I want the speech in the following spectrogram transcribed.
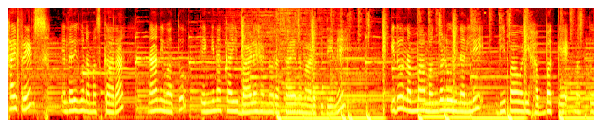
ಹಾಯ್ ಫ್ರೆಂಡ್ಸ್ ಎಲ್ಲರಿಗೂ ನಮಸ್ಕಾರ. ನಾನಿವತ್ತು ತೆಂಗಿನಕಾಯಿ ಬಾಳೆಹಣ್ಣು ರಸಾಯನ ಮಾಡುತ್ತಿದ್ದೇನೆ. ಇದು ನಮ್ಮ ಮಂಗಳೂರಿನಲ್ಲಿ ದೀಪಾವಳಿ ಹಬ್ಬಕ್ಕೆ ಮತ್ತು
